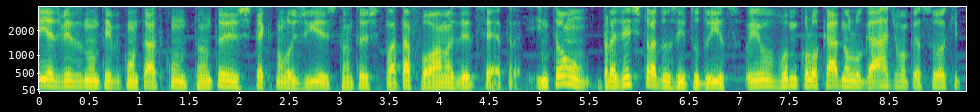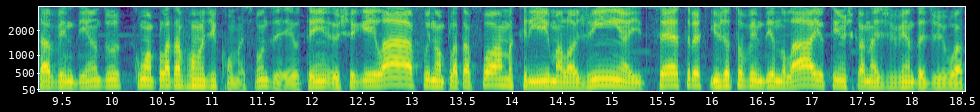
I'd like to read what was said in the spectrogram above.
E às vezes não teve contato com tantas tecnologias, tantas plataformas, etc. Então, pra gente traduzir tudo isso, eu vou me colocar no lugar de uma pessoa que tá vendendo com uma plataforma de e-commerce. Vamos dizer, eu tenho, eu cheguei lá, fui numa plataforma, criei uma lojinha, etc. E eu já tô vendendo lá, eu tenho os canais de venda de WhatsApp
